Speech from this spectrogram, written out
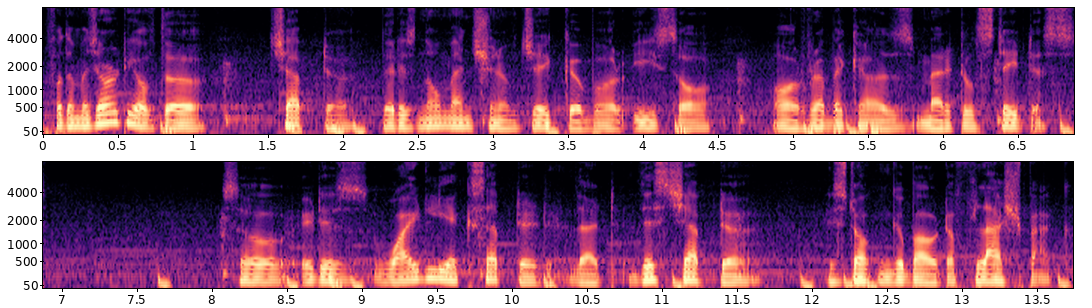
For the majority of the chapter, there is no mention of Jacob or Esau or Rebekah's marital status. So it is widely accepted that this chapter is talking about a flashback.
